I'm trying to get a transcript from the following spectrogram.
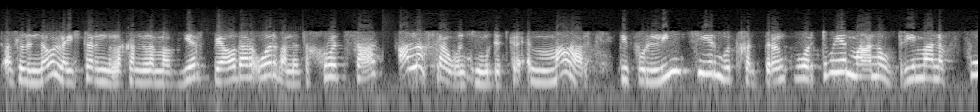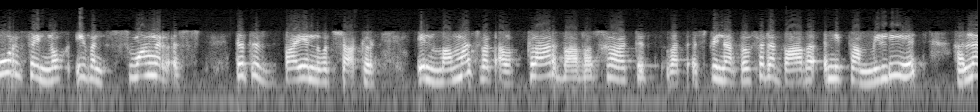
As hulle nou luister en hulle kan hulle maar weer bel daaroor want dit is 'n groot saak. Alle vrouens moet dit kry, maar die folinsuur moet gedrink word 2 maande of 3 maande voor sy nog ewen swanger is. Dit is baie noodsaaklik en mammas wat al klaar babas gehad het, wat 'n spina bifida baba in die familie het, hulle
